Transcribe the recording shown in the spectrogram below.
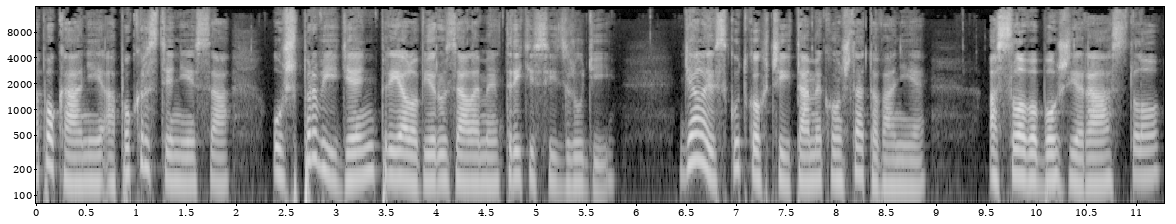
Na pokánie a pokrstenie sa už prvý deň prijalo v Jeruzaleme 3000 ľudí. Ďalej v skutkoch čítame konštatovanie a slovo Božie rástlo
